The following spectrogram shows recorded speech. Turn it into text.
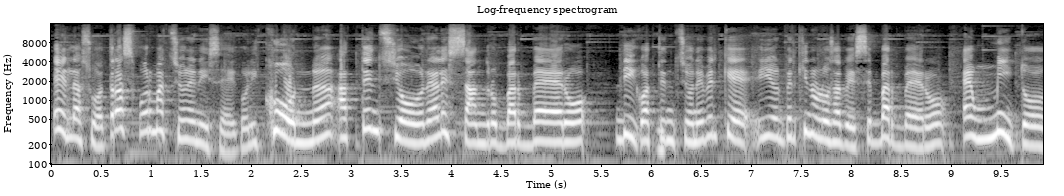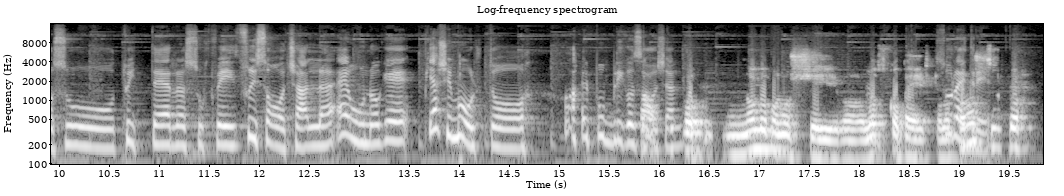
e la sua trasformazione nei secoli con, attenzione, Alessandro Barbero. Dico attenzione perché io, per chi non lo sapesse, Barbero è un mito su Twitter, su Face, sui social, è uno che piace molto al pubblico social. No, non lo conoscevo, l'ho scoperto, Su l'ho Rai conosciuto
